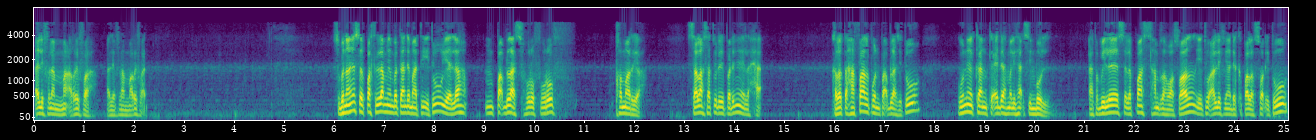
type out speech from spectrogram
alif lam ma'rifah. Alif lam ma'rifat. Sebenarnya selepas lam yang bertanda mati itu ialah 14 huruf-huruf qamariyah. Salah satu daripadanya ialah hak. Kalau tak hafal pun 14 itu, gunakan keedah melihat simbol. Apabila selepas hamzah wasal, iaitu alif yang ada kepala sod itu,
